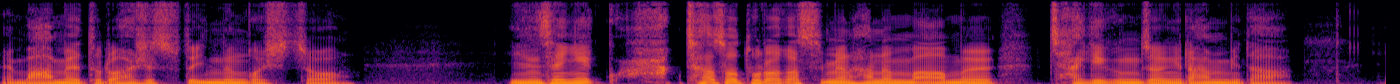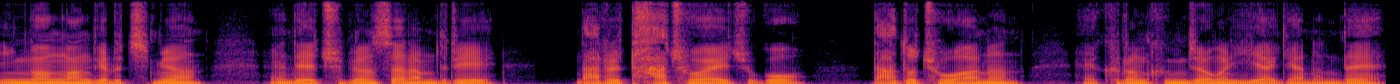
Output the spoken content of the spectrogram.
마음에 들어 하실 수도 있는 것이죠. 인생이 꽉 차서 돌아갔으면 하는 마음을 자기 긍정이라 합니다. 인간관계로 치면 내 주변 사람들이 나를 다 좋아해주고 나도 좋아하는 그런 긍정을 이야기하는데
